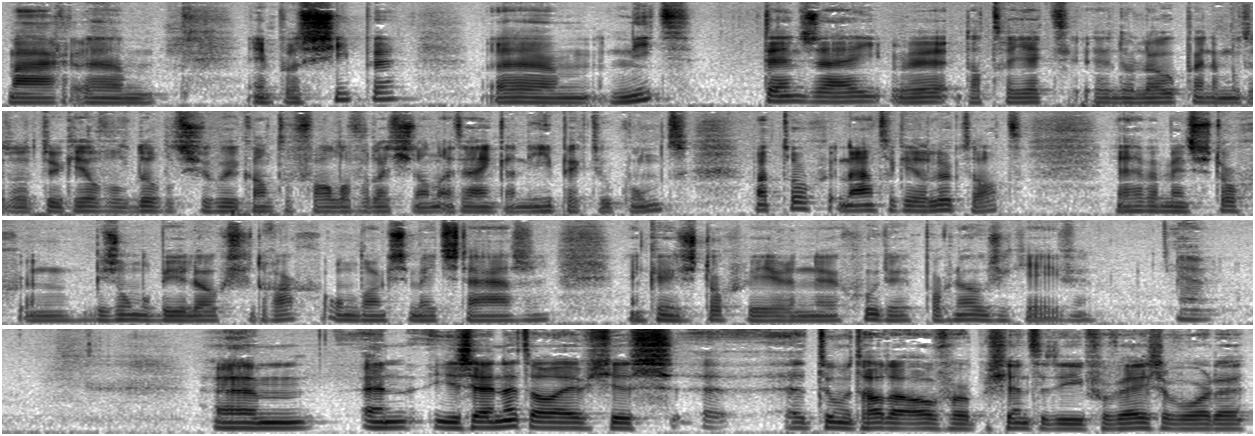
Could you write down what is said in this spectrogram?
Maar um, in principe um, niet. Tenzij we dat traject eh, doorlopen. En dan moeten er natuurlijk heel veel dubbeltjes de goede kant op vallen. voordat je dan uiteindelijk aan de IPEC toe komt. Maar toch, een aantal keer lukt dat. Ja, hebben mensen toch een bijzonder biologisch gedrag. ondanks de metastase. En kun je ze toch weer een uh, goede prognose geven. Ja. Um, en je zei net al eventjes. Uh, toen we het hadden over patiënten die verwezen worden.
